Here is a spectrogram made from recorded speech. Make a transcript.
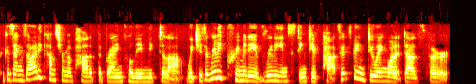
because anxiety comes from a part of the brain called the amygdala, which is a really primitive, really instinctive part. So it's been doing what it does for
